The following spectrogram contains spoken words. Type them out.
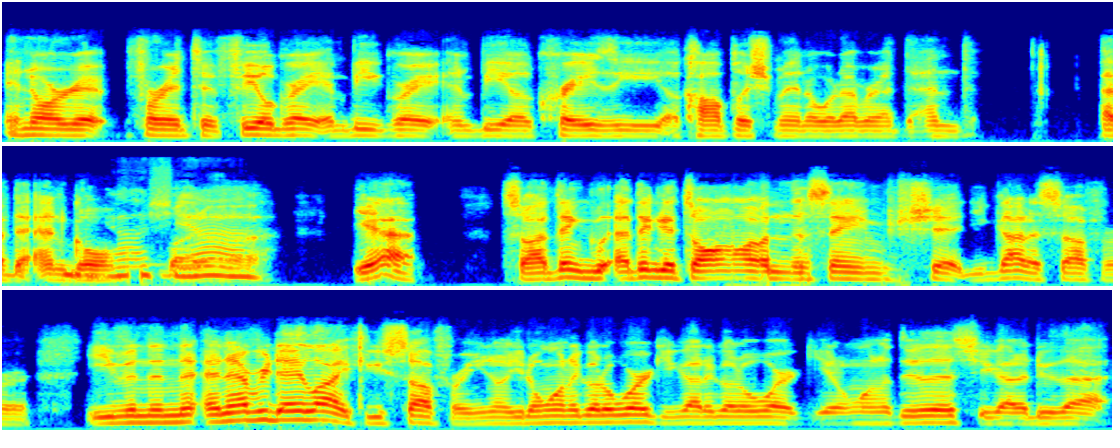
in order for it to feel great and be great and be a crazy accomplishment or whatever at the end at the Oh end my goal. gosh, But yeah. uh yeah. So I think I think it's all in the same shit. You gotta suffer. Even in in everyday life, you suffer. You know, you don't want to go to work, you gotta go to work. You don't want to do this, you gotta do that.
